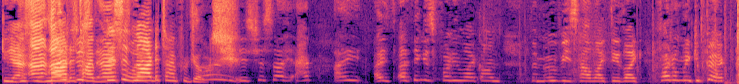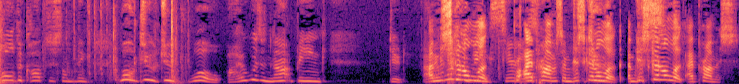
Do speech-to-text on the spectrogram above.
Dude, yeah, this is I, not I a time. This is not a time for jokes. Sorry, it's just I, I, I, I think it's funny like on the movies how like they like if I don't make it back, call the cops or something. Whoa, dude, dude, whoa! I was not being, dude. I'm I just gonna look. Serious. I promise. I'm just gonna dude, look. I'm just gonna look. I promise.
